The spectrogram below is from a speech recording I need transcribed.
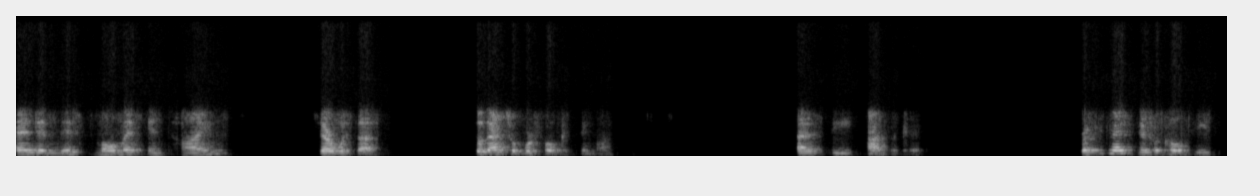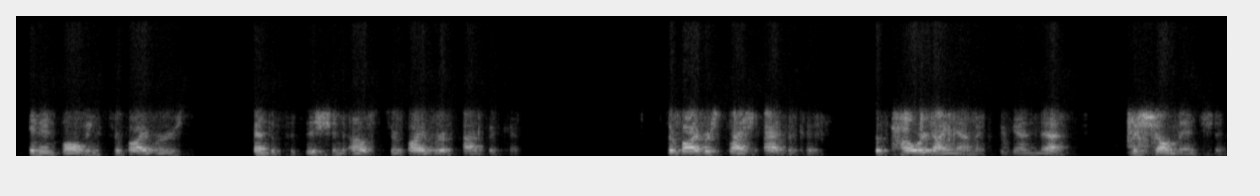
And in this moment in time, they're with us. So that's what we're focusing on as the advocate. Recognize difficulties in involving survivors and the position of survivor advocate. Survivor slash advocate. The power dynamics, again, that Michelle mentioned.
